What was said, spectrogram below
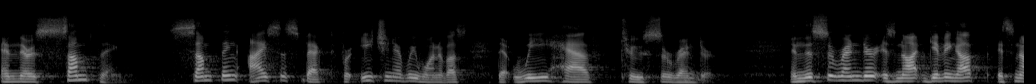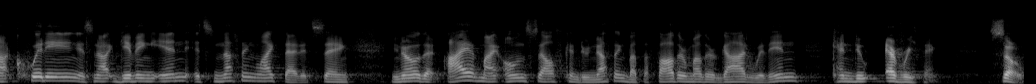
And there's something, something I suspect for each and every one of us that we have to surrender. And this surrender is not giving up, it's not quitting, it's not giving in, it's nothing like that. It's saying, you know, that I of my own self can do nothing, but the Father, Mother, God within can do everything. So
